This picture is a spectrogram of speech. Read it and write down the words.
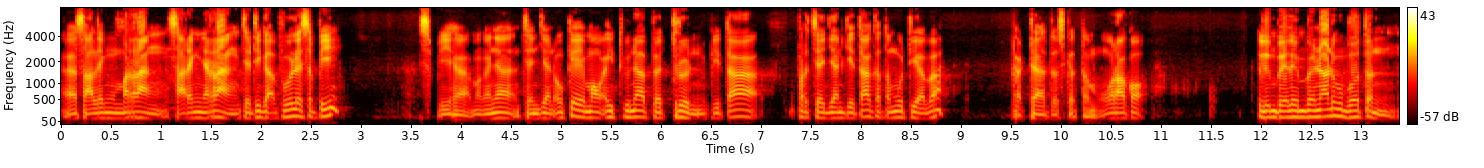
saling merang, saling nyerang. Jadi nggak boleh sepi sepihak. Makanya janjian oke okay, mau iduna badrun kita perjanjian kita ketemu di apa? Bada terus ketemu. Orang kok limbe-limbenan itu boten.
